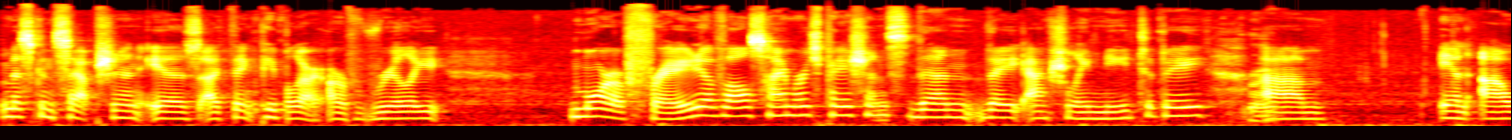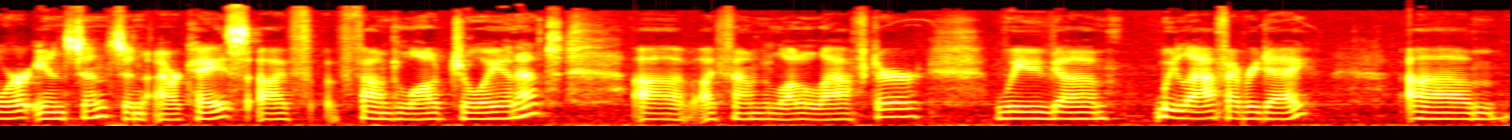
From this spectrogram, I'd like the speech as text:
misconception is I think people are, are really more afraid of Alzheimer's patients than they actually need to be. Right. Um, in our instance, in our case, I've found a lot of joy in it. Uh, I found a lot of laughter. We um, we laugh every day. Um,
